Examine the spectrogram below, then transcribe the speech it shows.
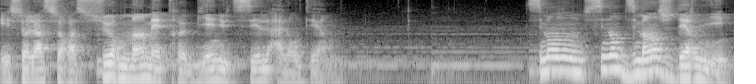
et cela sera sûrement m'être bien utile à long terme. Sinon, dimanche dernier,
